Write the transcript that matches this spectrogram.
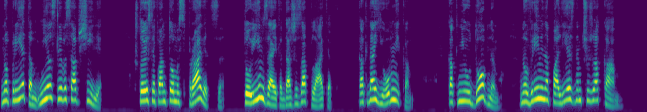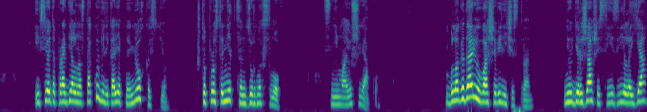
Но при этом милостливо сообщили, что если фантомы справятся, то им за это даже заплатят, как наемникам, как неудобным, но временно полезным чужакам. И все это проделано с такой великолепной легкостью, что просто нет цензурных слов. Снимаю шляпу. «Благодарю, Ваше Величество!» Не удержавшись, съязвила я,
